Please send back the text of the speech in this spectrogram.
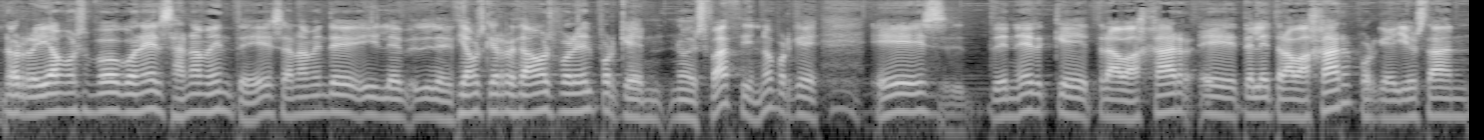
nos reíamos un poco con él sanamente, ¿eh? sanamente, y le, decíamos que rezábamos por él porque no es fácil, ¿no? Porque es tener que trabajar, eh, teletrabajar, porque ellos están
